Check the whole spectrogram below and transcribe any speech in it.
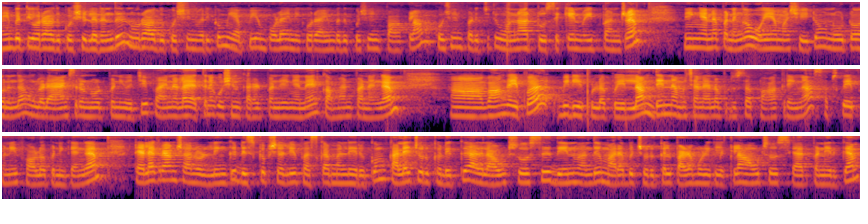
ஐம்பத்தி ஓராவது கொஷின்லேருந்து நூறாவது கொஷின் வரைக்கும் எப்பயும் போல் இன்றைக்கி ஒரு ஐம்பது கொஷின் பார்க்கலாம். கொஷின் படிச்சுட்டு one or two second wait பண்ணுறேன் நீங்கள் என்ன பண்ணுங்கள் ஓஎம்ஆர் ஷீட்டும் நோட்டும் இருந்தால் உங்களோட ஆன்சரை நோட் பண்ணி வச்சு ஃபைனலாக எத்தனை கொஷின் கரெக்ட் பண்ணுறீங்கன்னு கமெண்ட் பண்ணுங்கள் வாங்க இப்போ வீடியோக்குள்ளே போயிடலாம். தென் நம்ம சேனல் என்ன புதுசாக பார்க்குறீங்கன்னா சப்ஸ்கிரைப் பண்ணி ஃபாலோ பண்ணிக்கோங்க. டெலகிராம் சேனலோட லிங்க் டிஸ்கிரிப்ஷன்லேயும் ஃபஸ்ட் கமெண்ட்ல இருக்கும். கலைச்சொற்களுக்கு அதில் அவுட் சோர்ஸு தென் வந்து மரபு சொற்கள் பழமொழிகளுக்கெல்லாம் அவுட் சோர்ஸ் ஷேர் பண்ணியிருக்கேன்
